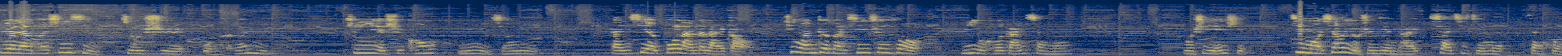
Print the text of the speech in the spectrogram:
月亮和星星就是我和你，深夜时空与你相遇。感谢波兰的来稿。听完这段心声后，你有何感想呢？我是严雪，寂寞乡有声电台，下期节目再会。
